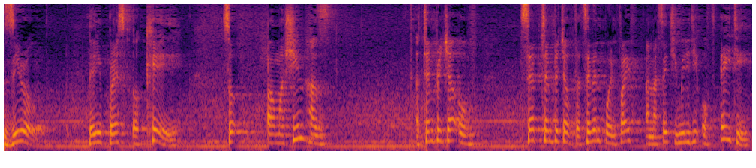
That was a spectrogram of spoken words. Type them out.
0. Then you press OK. So our machine has a temperature of set temperature of the 7.5 and a set humidity of 80.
